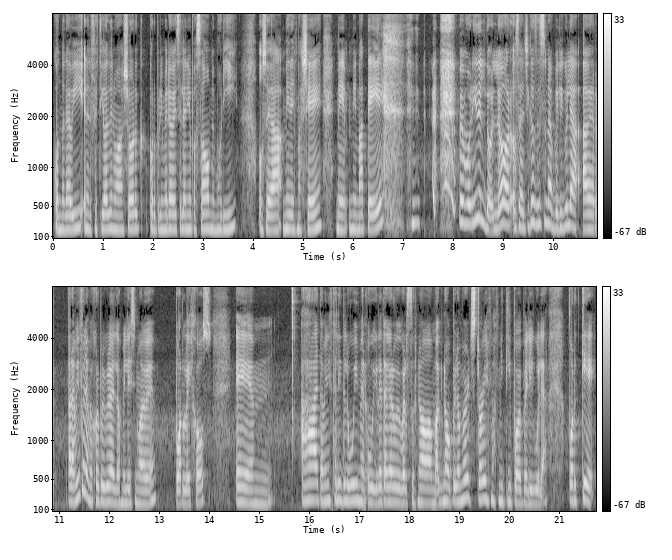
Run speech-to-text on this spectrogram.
Cuando la vi en el Festival de Nueva York por primera vez el año pasado me morí. O sea, me desmayé, me, me maté. me morí del dolor. O sea, chicos, es una película... A ver, para mí fue la mejor película del 2019, por lejos. Eh, Ah, también está Little Women. Uy, Greta Gerwig versus Noah Baumbach. No, pero Marriage Story es más mi tipo de película. ¿Por qué?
